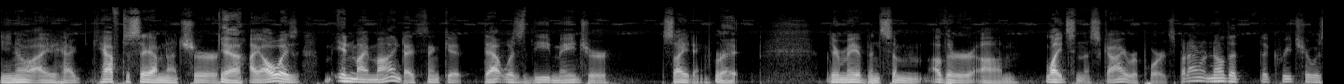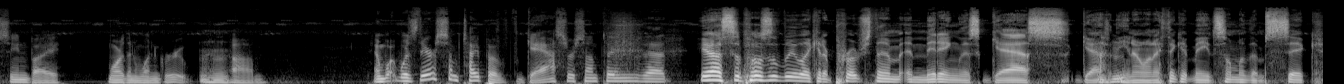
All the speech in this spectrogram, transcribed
You know, I, I have to say I'm not sure. Yeah. I always, in my mind, I think it that was the major sighting. Right. There may have been some other um, lights in the sky reports, but I don't know that the creature was seen by more than one group. Mm-hmm. Um, and what was there some type of gas or something that? Yeah, supposedly like it approached them emitting this gas, gas, you know, and I think it made some of them sick.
